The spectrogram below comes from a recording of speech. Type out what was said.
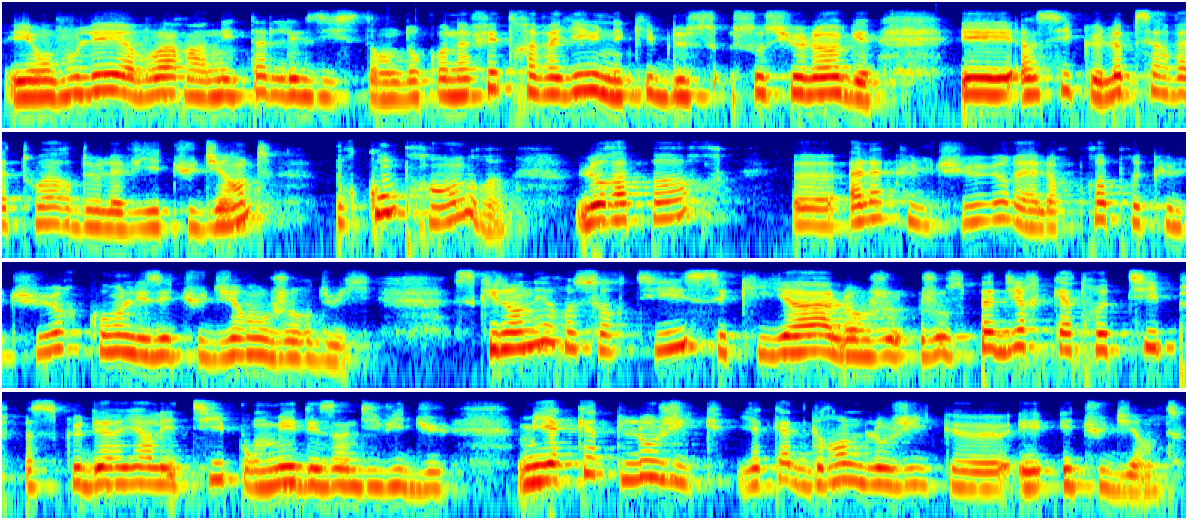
et on voulait avoir un état de l'existant. Donc on a fait travailler une équipe de sociologues et ainsi que l'Observatoire de la vie étudiante pour comprendre le rapport à la culture et à leur propre culture qu'ont les étudiants aujourd'hui. Ce qu'il en est ressorti, c'est qu'il y a, alors j'ose pas dire quatre types, parce que derrière les types, on met des individus, mais il y a quatre logiques, il y a quatre grandes logiques euh, étudiantes.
